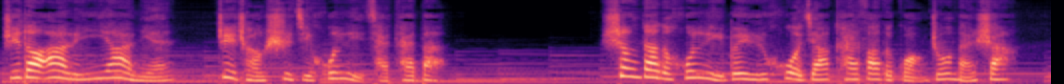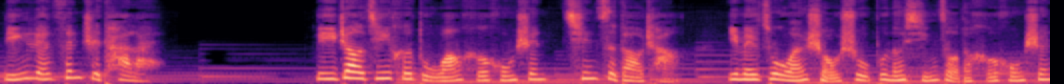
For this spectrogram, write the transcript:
直到二零一二年这场世纪婚礼才开办。盛大的婚礼位于霍家开发的广州南沙，名人纷至沓来。李兆基和赌王何鸿燊亲自到场，因为做完手术不能行走的何鸿燊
